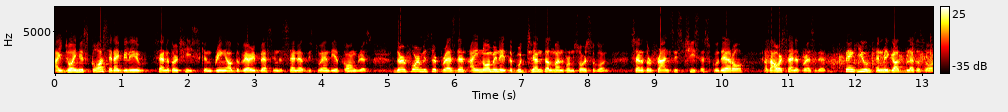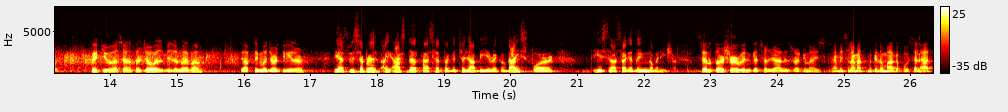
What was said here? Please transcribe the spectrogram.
I join his cause and I believe Senator Cheese can bring out the very best in the Senate this 20th Congress. Therefore, Mr. President, I nominate the good gentleman from Sorsogon, Senator Francis Cheese Escudero, as our Senate President. Thank you and may God bless us all. Thank you, uh, Senator Joel Villanueva, the Acting Majority Leader. Yes, Mr. President, I ask that uh, Senator Gatchalian be recognized for his uh, seconding nomination. Senator Sherwin Gatchalian is recognized. Maraming salamat. Magandang umaga po sa lahat.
